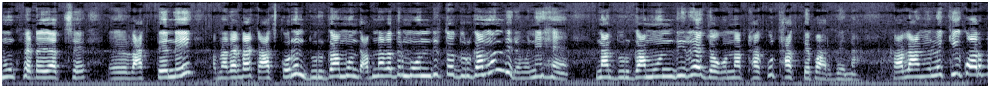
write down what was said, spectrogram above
মুখ ফেটে যাচ্ছে রাখতে নেই। আপনারা একটা কাজ করুন, দুর্গা মন্দির, আপনাদের মন্দির তো দুর্গা মন্দিরে? মানে হ্যাঁ না, দুর্গা মন্দিরে জগন্নাথ ঠাকুর থাকতে পারবে না। তাহলে আমি বলে, কী করব?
